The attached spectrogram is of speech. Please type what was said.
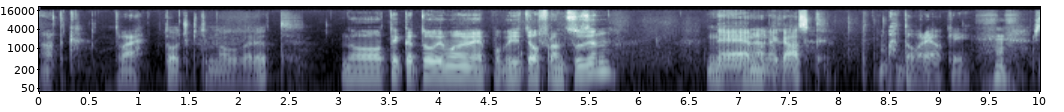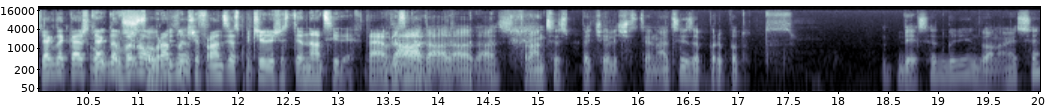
А, така. Това е. Точките много варят. Но тъй като имаме победител французен, Не, Да. Монегаск. Ма, добре, окей. Щях да кажа, щях да върна обратно, че Франция спечели шесте нации, де, в тая Да, връзка. да, да, да. Франция спечели 6 нации за първи път от 10 години, 12.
